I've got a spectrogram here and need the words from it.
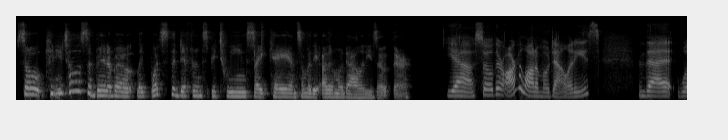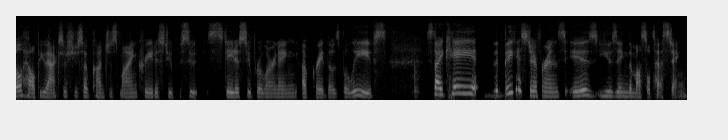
So, can you tell us a bit about like what's the difference between Psych K and some of the other modalities out there? Yeah, so there are a lot of modalities that will help you access your subconscious mind, create a stu- su- state of super learning, upgrade those beliefs. Psych K, the biggest difference is using the muscle testing.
